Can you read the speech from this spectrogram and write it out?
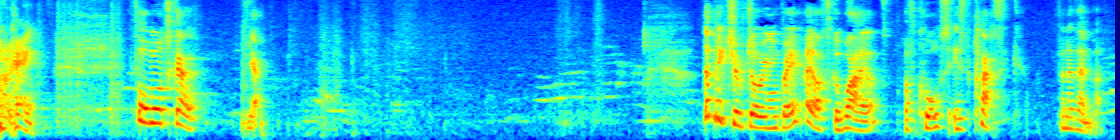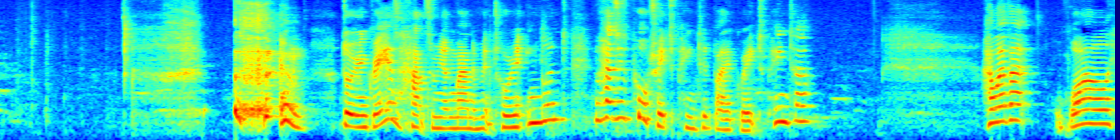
Okay. Four more to go. Yeah. The Picture of Dorian Gray by Oscar Wilde, of course, is the classic for November. Dorian Gray is a handsome young man in Victorian England who has his portrait painted by a great painter. However, while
